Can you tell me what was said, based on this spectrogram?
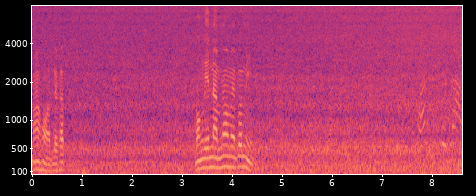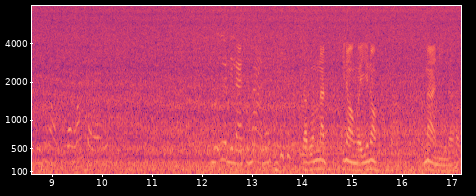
มาหอดเลยครับ มองเล่นน้ำเนาะแม่ป้าหมีร้านที่เป็นร้านนี่พี่น้องแกงวังแสงมื้ออื่นนี่แหละสิมาเนาะ ครับผมนัดพี่น้องไว้อยู่เนาะ หน้านี้แล้วครับ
